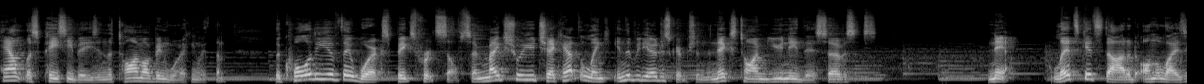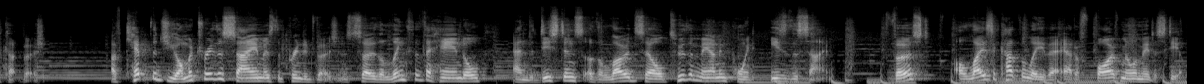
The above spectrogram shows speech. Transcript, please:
countless PCBs in the time I've been working with them. The quality of their work speaks for itself, so make sure you check out the link in the video description the next time you need their services. Now, let's get started on the laser cut version. I've kept the geometry the same as the printed version, so the length of the handle and the distance of the load cell to the mounting point is the same. First, I'll laser cut the lever out of 5mm steel.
